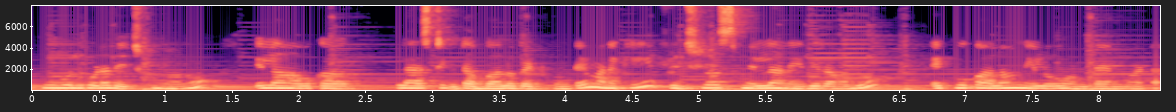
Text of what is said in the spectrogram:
పువ్వులు కూడా తెచ్చుకున్నాను. ఇలా ఒక ప్లాస్టిక్ డబ్బాలో పెట్టుకుంటే మనకి ఫ్రిడ్జ్లో స్మెల్ అనేది రాదు. ఎక్కువ కాలం నిలువ ఉంటాయి అన్నమాట.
